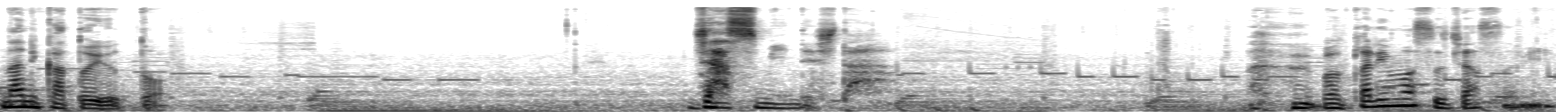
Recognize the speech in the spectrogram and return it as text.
何かというとジャスミンでした。わかります？ジャスミン。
